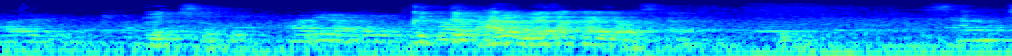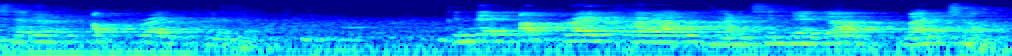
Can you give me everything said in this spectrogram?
발을 그렇죠. 발이랑 그때 발을 왜 가까이 잡았을까요? 상체를 upright 하려고. 근데 upright 하라고 가르친 데가 많죠.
